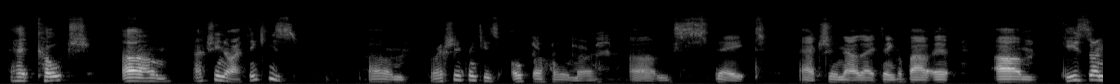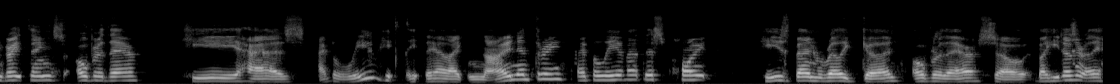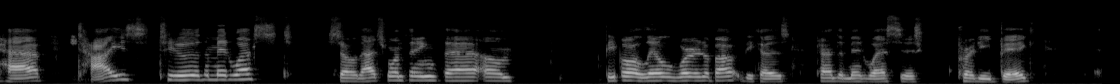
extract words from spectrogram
head coach. Um, actually, no, I think he's. Um, I actually think he's Oklahoma um, State. Actually, now that I think about it, um, he's done great things over there. He has, I believe, he, they are like nine and three, I believe, at this point. He's been really good over there. So, but he doesn't really have ties to the Midwest. So that's one thing that um, people are a little worried about because kind of the Midwest is pretty big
